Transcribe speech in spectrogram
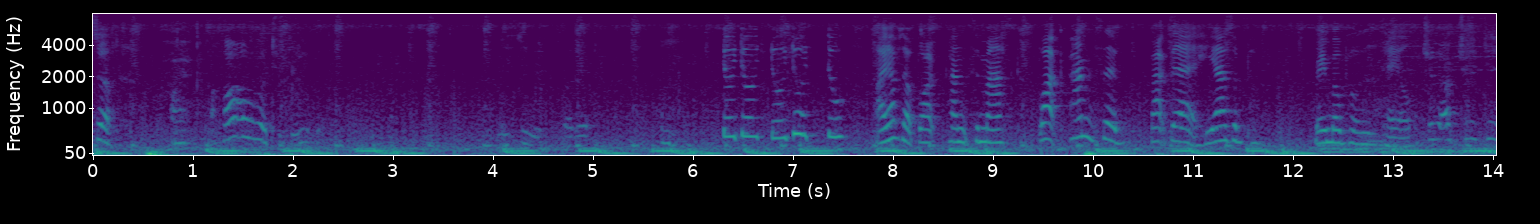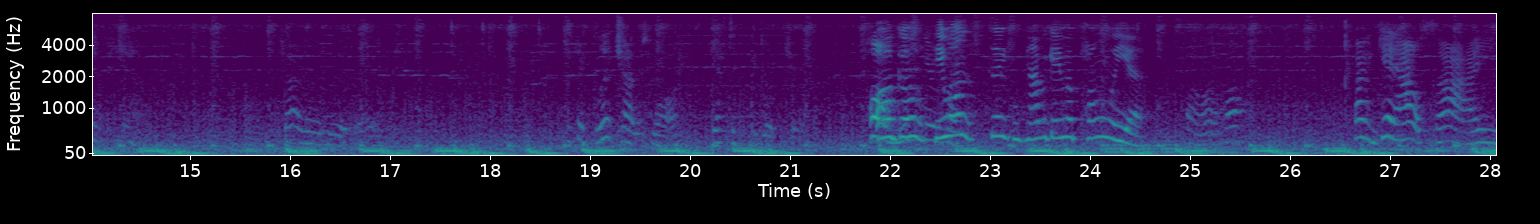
So, I, I thought I was going to do it. Easy, but it- Do do do do do. I have that Black Panther mask. Black Panther back there. He has a p- rainbow ponytail. Should I should do He wants to have a game of Pong with you. Uh-huh. If I can get outside.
